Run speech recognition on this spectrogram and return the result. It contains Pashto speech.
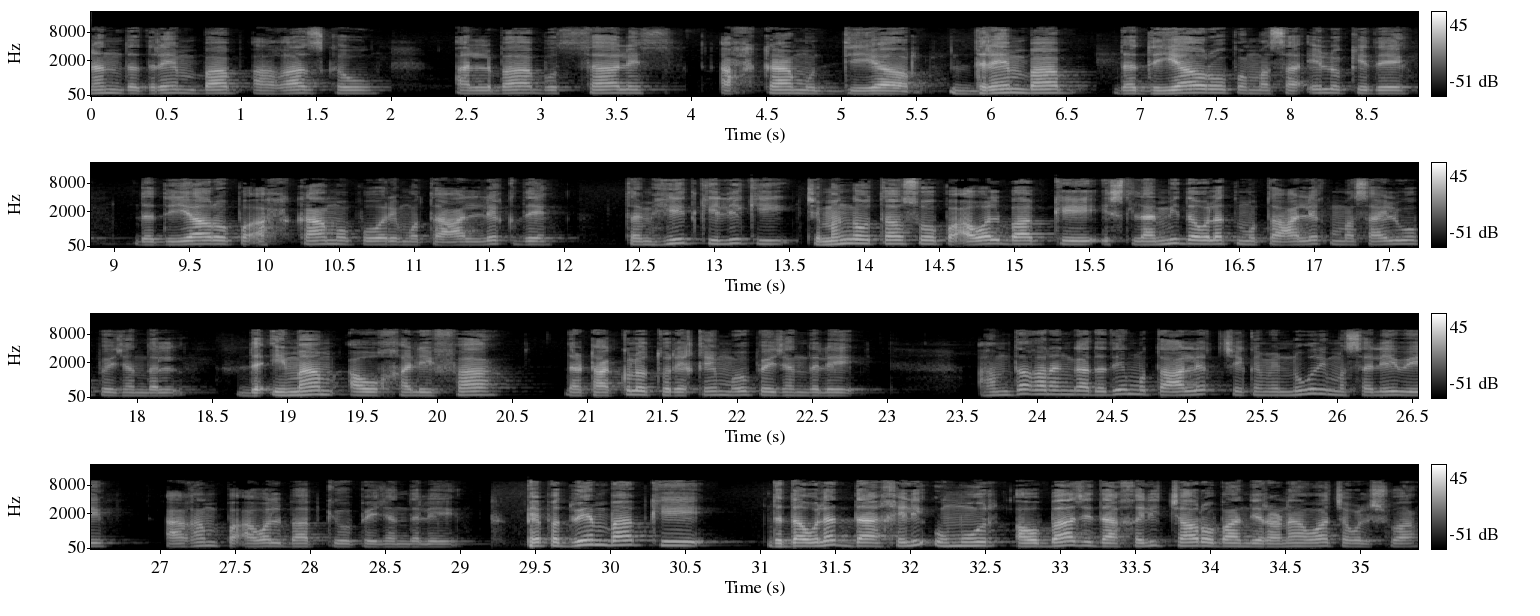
نن د دریم باب آغاز کوو، الباب الثالث، احکام الدیار، دریم باب د دیارو په مسائلو کې دی، د دیارو په احکامو پورې متعلق دی، تمهید کې لیکي، چې موږ او تاسو په اول باب کې اسلامي دولت متعلق مسائل وپېژندل، د امام او خلیفه د ټاکلو طریقې مو وپېژندلې. همدغه رنګه د دې متعلق چې کومې نورې مسئلې وې هغه هم په اول باب کې وپېژندلې. بیا په دویم باب کې د دولت داخلي امور او بعضې داخلي چارو باندې رڼا واچول شوه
